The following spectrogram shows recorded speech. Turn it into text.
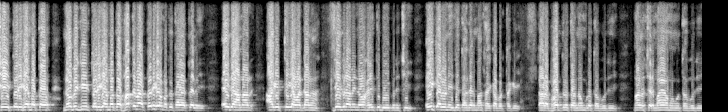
সেই তরিকার মতো নবীজির তরিকার মতো, ফাতেমার তরিকার মতো তারা চলে। এইটা আমার আগের থেকে আমার জানা। যেদিন আমি নোয়াখালীতে বিয়ে করেছি, এই কারণে যে তাদের মাথায় কাপড় থাকে। তারা ভদ্রতা, নম্রতা বোঝে, মানুষের মায়া, মমতা বোঝে,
